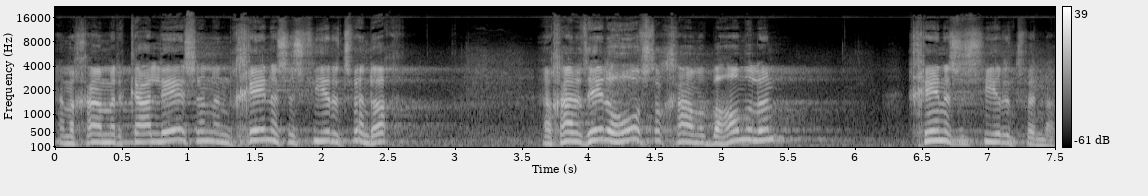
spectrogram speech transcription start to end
En we gaan met elkaar lezen in Genesis 24. En we gaan het hele hoofdstuk gaan we behandelen. Genesis 24.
